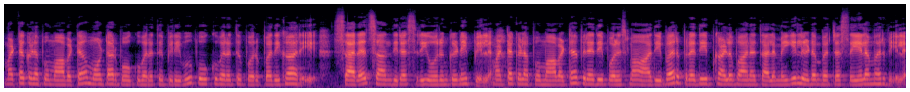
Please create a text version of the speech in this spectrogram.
மட்டக்களப்பு மாவட்ட மோட்டார் போக்குவரத்து பிரிவு போக்குவரத்து பொறுப்பதிகாரி சரத் சந்திர ஸ்ரீ ஒருங்கிணைப்பில் மட்டக்களப்பு மாவட்ட பிரதி போலீஸ் மா அதிபர் பிரதீப் கழுவான தலைமையில் இடம்பெற்ற செயலமர்வில்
